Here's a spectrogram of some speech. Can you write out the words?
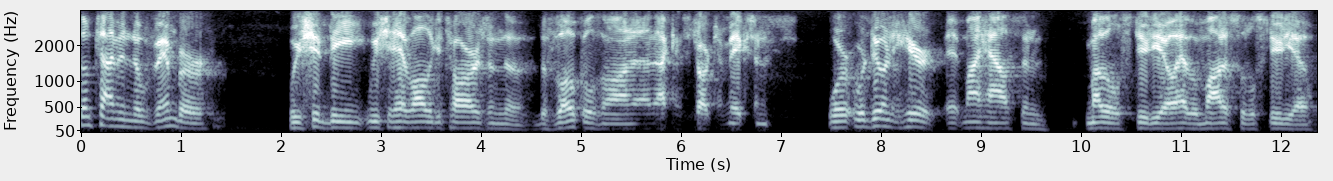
sometime in November, we should be we should have all the guitars and the the vocals on, and I can start to mix. And we're we're doing it here at my house in my little studio. I have a modest little studio,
